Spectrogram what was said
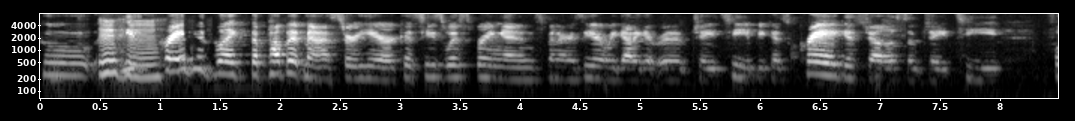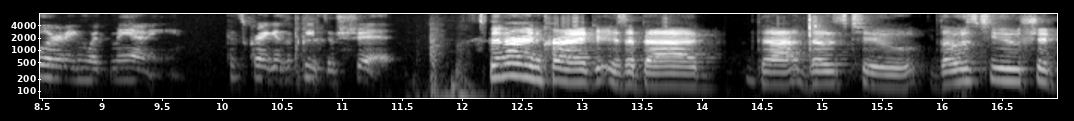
who mm-hmm. he's Craig is like the puppet master here because he's whispering in Spinner's ear, we got to get rid of JT because Craig is jealous of JT flirting with Manny because Craig is a piece of shit. Spinner and Craig is a bad that those two those two should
